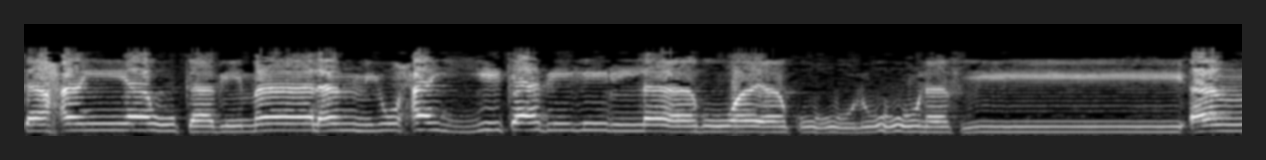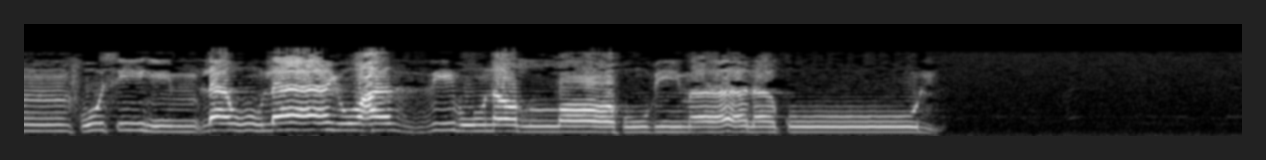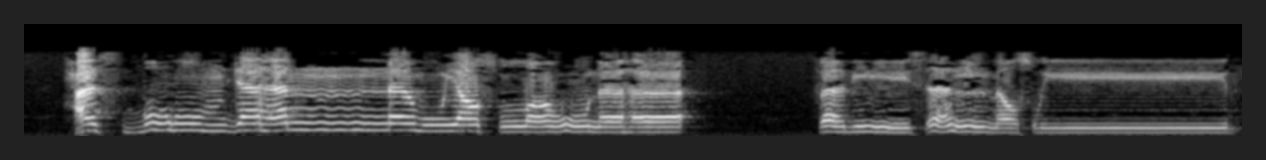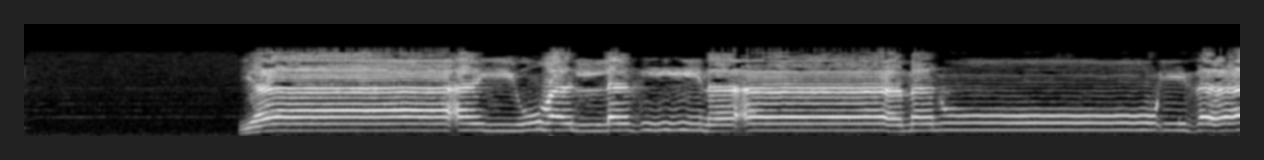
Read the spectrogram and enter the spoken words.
جاءوك حيوك بما لم يحيك به الله ويقولون في أنفسهم لولا يعذبنا الله بما نقول حسبهم جهنم يصلونها فبئس المصير يا أيها الذين آمنوا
